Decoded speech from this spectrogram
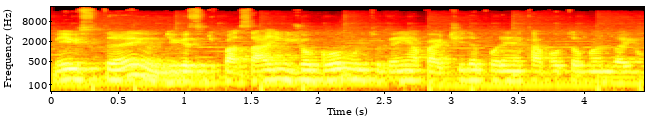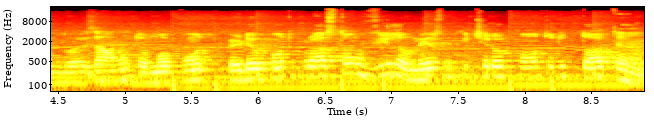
meio estranho, diga-se de passagem, jogou muito bem a partida, porém acabou tomando aí um 2 a 1 Tomou ponto, perdeu ponto pro Aston Villa, o mesmo que tirou ponto do Tottenham.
